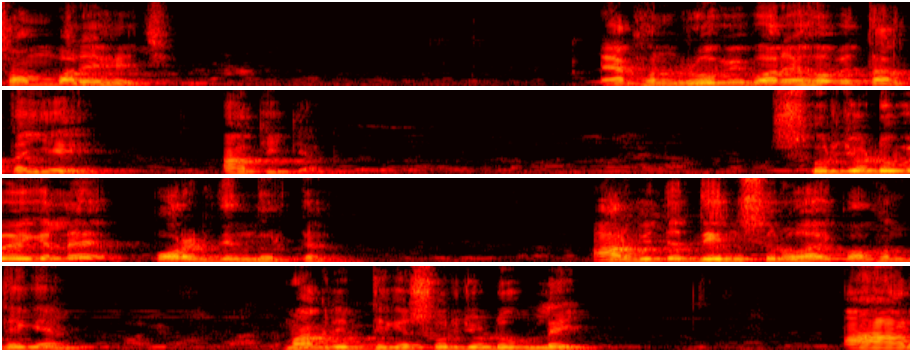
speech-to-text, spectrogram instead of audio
সোমবারে হয়েছে। এখন রবিবারে হবে তার তাই এ আঁকিকা। সূর্য ডুবে গেলে পরের দিন ধরতে হবে। আরবিতে দিন শুরু হয় কখন থেকে? মাগরিব থেকে সূর্য ডুবলেই। আর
